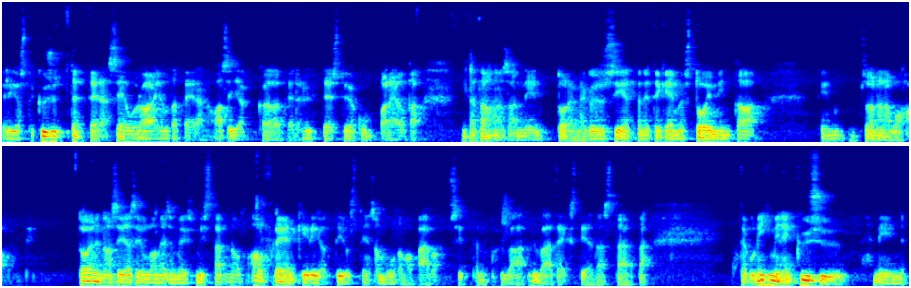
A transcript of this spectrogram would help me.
Eli jos te kysytte teidän seuraajilta, teidän asiakkailta, teidän yhteistyökumppaneilta, mitä tahansa, niin todennäköisesti siihen, että ne tekee myös toimintaa, niin se on aina vahvempi. Toinen asia silloin esimerkiksi, mistä no Alfred kirjoitti justiinsa muutama päivä sitten hyvää, hyvää tekstiä tästä, että että kun ihminen kysyy, niin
